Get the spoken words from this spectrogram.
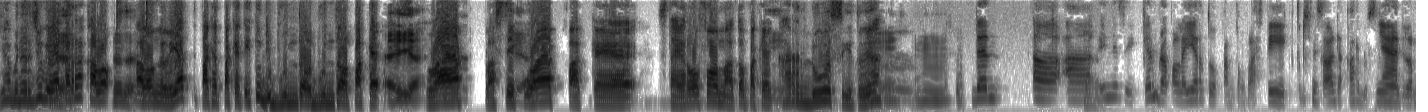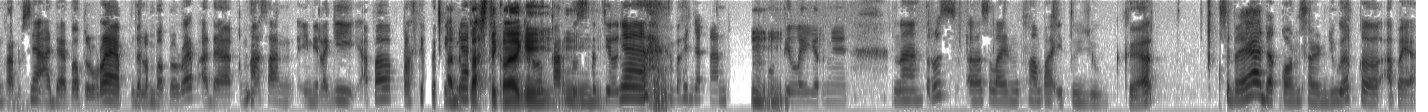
Ya benar juga ya, ya karena kalau kalau ngelihat paket-paket itu dibuntel-buntel pakai eh, iya. wrap, plastik iya. wrap, pakai styrofoam atau pakai hmm. kardus gitu ya. Hmm. Hmm. Dan uh, uh, ini sih kan berapa layer tuh kantong plastik. Terus misalnya ada kardusnya, dalam kardusnya ada bubble wrap, dalam bubble wrap ada kemasan ini lagi apa plastik kecilnya. Ada plastik lagi. Kardus hmm. kecilnya banyak kan hmm. multi layernya. Nah terus uh, selain sampah itu juga sebenarnya ada concern juga ke apa ya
